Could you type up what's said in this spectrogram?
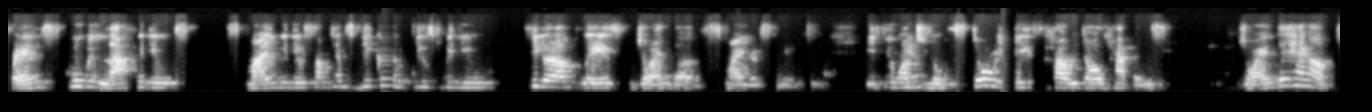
friends who will laugh with you, smile with you, sometimes be confused with you, figure out ways, to join the Smilers community. If you want yeah. to know the stories, how it all happens, join the Hangout.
